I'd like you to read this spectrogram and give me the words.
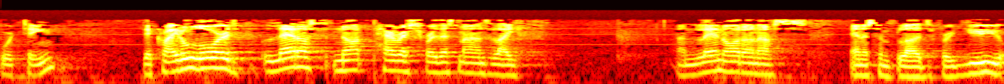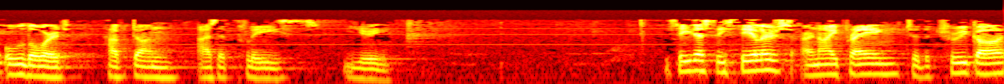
14. They cried, O Lord, let us not perish for this man's life, and lay not on us innocent blood, for you, O Lord, have done as it pleased you. You see this? These sailors are now praying to the true God.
